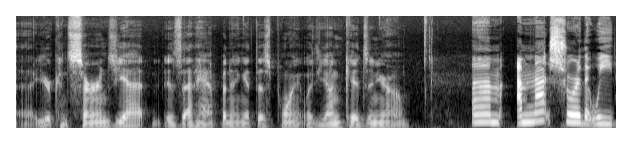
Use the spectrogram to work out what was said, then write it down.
uh, your concerns yet? Is that happening at this point with young kids in your home? Um, I'm not sure that we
